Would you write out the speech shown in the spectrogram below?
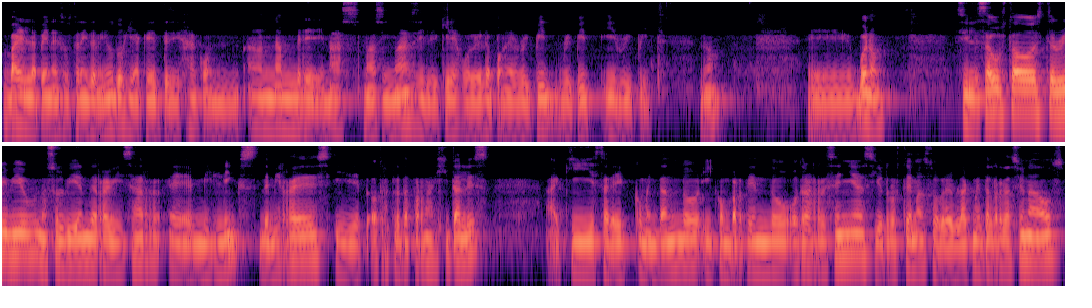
vale la pena esos 30 minutos ya que te deja con un hambre de más, más y más y le quieres volver a poner repeat, repeat y repeat, ¿no? Eh, bueno, si les ha gustado este review, no se olviden de revisar eh, mis links de mis redes y de otras plataformas digitales. Aquí estaré comentando y compartiendo otras reseñas y otros temas sobre black metal relacionados.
